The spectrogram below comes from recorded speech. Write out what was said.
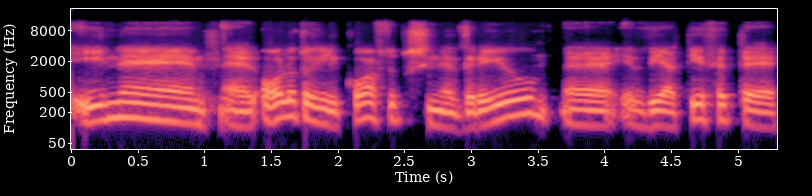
είναι όλο το υλικό αυτού του συνεδρίου διατίθεται ε,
